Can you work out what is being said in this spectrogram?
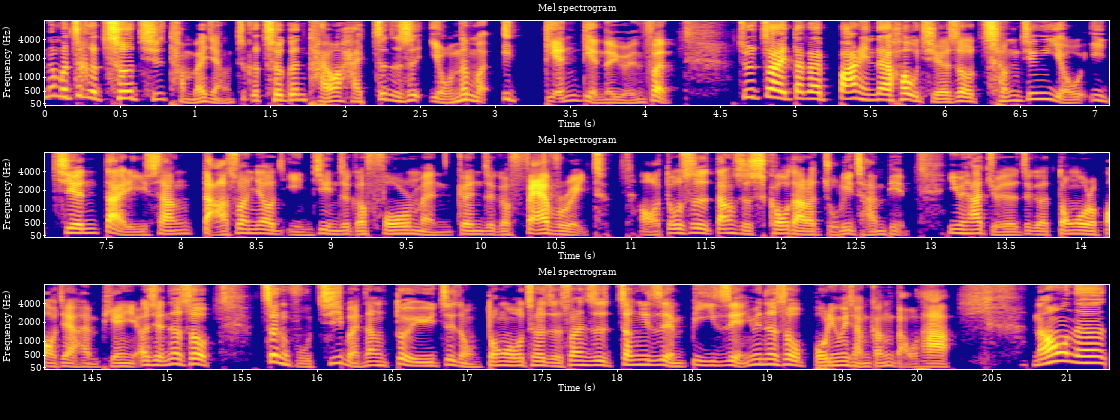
那么这个车其实坦白讲，这个车跟台湾还真的是有那么一点点的缘分。就在大概八零年代后期的时候，曾经有一间代理商打算要引进这个 Foreman 跟这个 Favorite 哦，都是当时 Skoda 的主力产品，因为他觉得这个东欧的报价很便宜，而且那时候政府基本上对于这种东欧车子算是睁一只眼闭一只眼，因为那时候柏林围墙刚倒塌。然后呢，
